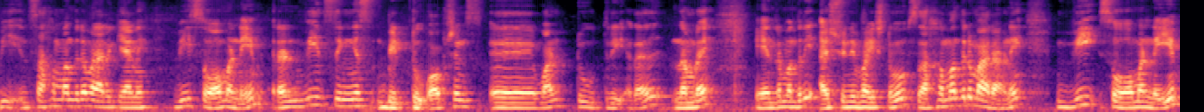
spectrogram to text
വി സഹമന്ത്രിമാർ ആരൊക്കെയാണ്? വി സോമണ്ണയും Ranveer Singh Bittu. Options one two three അതായത് നമ്മുടെ കേന്ദ്രമന്ത്രി അശ്വിനി വൈഷ്ണവും സഹമന്ത്രിമാരാണ് വി സോമണ്ണയും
